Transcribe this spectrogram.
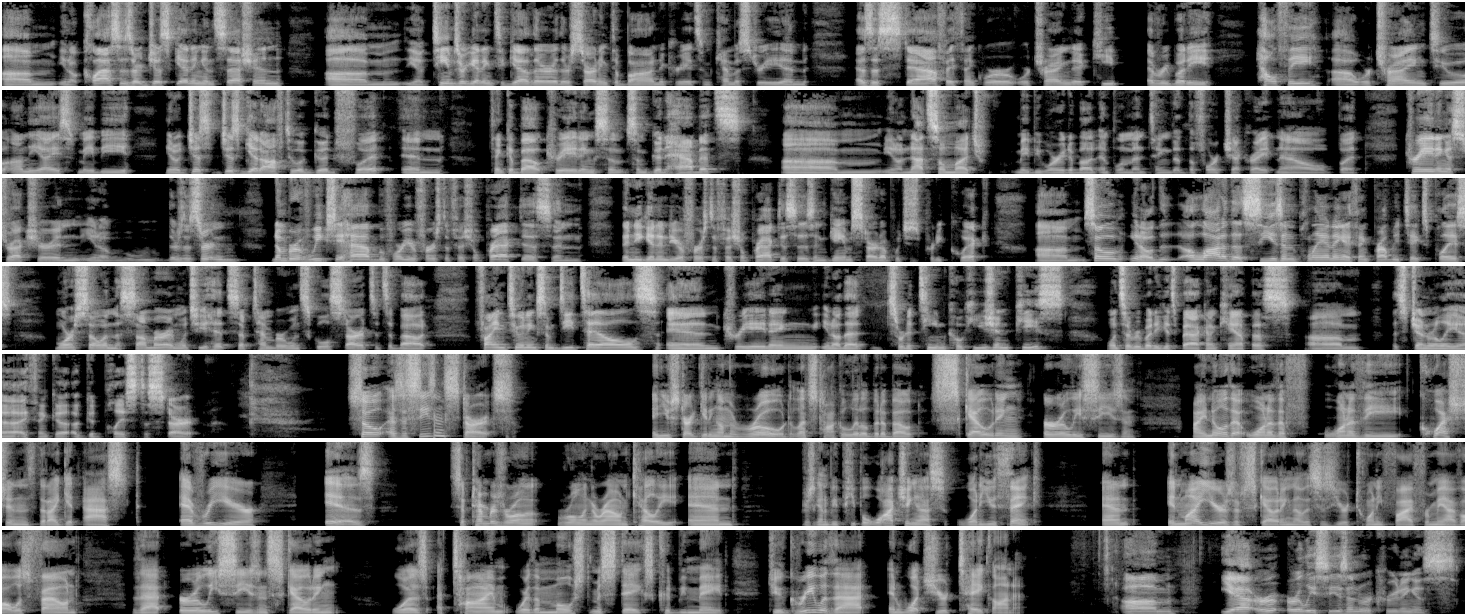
um, you know, classes are just getting in session. Um, you know, teams are getting together. They're starting to bond to create some chemistry. And as a staff, I think we're we're trying to keep everybody healthy. Uh, we're trying to on the ice maybe you know just just get off to a good foot and think about creating some some good habits. Um, you know, not so much maybe worried about implementing the the forecheck right now, but creating a structure and you know there's a certain number of weeks you have before your first official practice and then you get into your first official practices and games start up which is pretty quick. Um, so you know the, a lot of the season planning i think probably takes place more so in the summer and once you hit september when school starts it's about fine tuning some details and creating you know that sort of team cohesion piece once everybody gets back on campus um, it's generally, uh, I think, a, a good place to start. So, as the season starts and you start getting on the road, let's talk a little bit about scouting early season. I know that one of the one of the questions that I get asked every year is September's ro- rolling around, Kelly, and there's going to be people watching us. What do you think? And in my years of scouting, now this is year 25 for me, I've always found that early season scouting was a time where the most mistakes could be made. Do you agree with that? And what's your take on it? Um, yeah, er- early season recruiting is,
